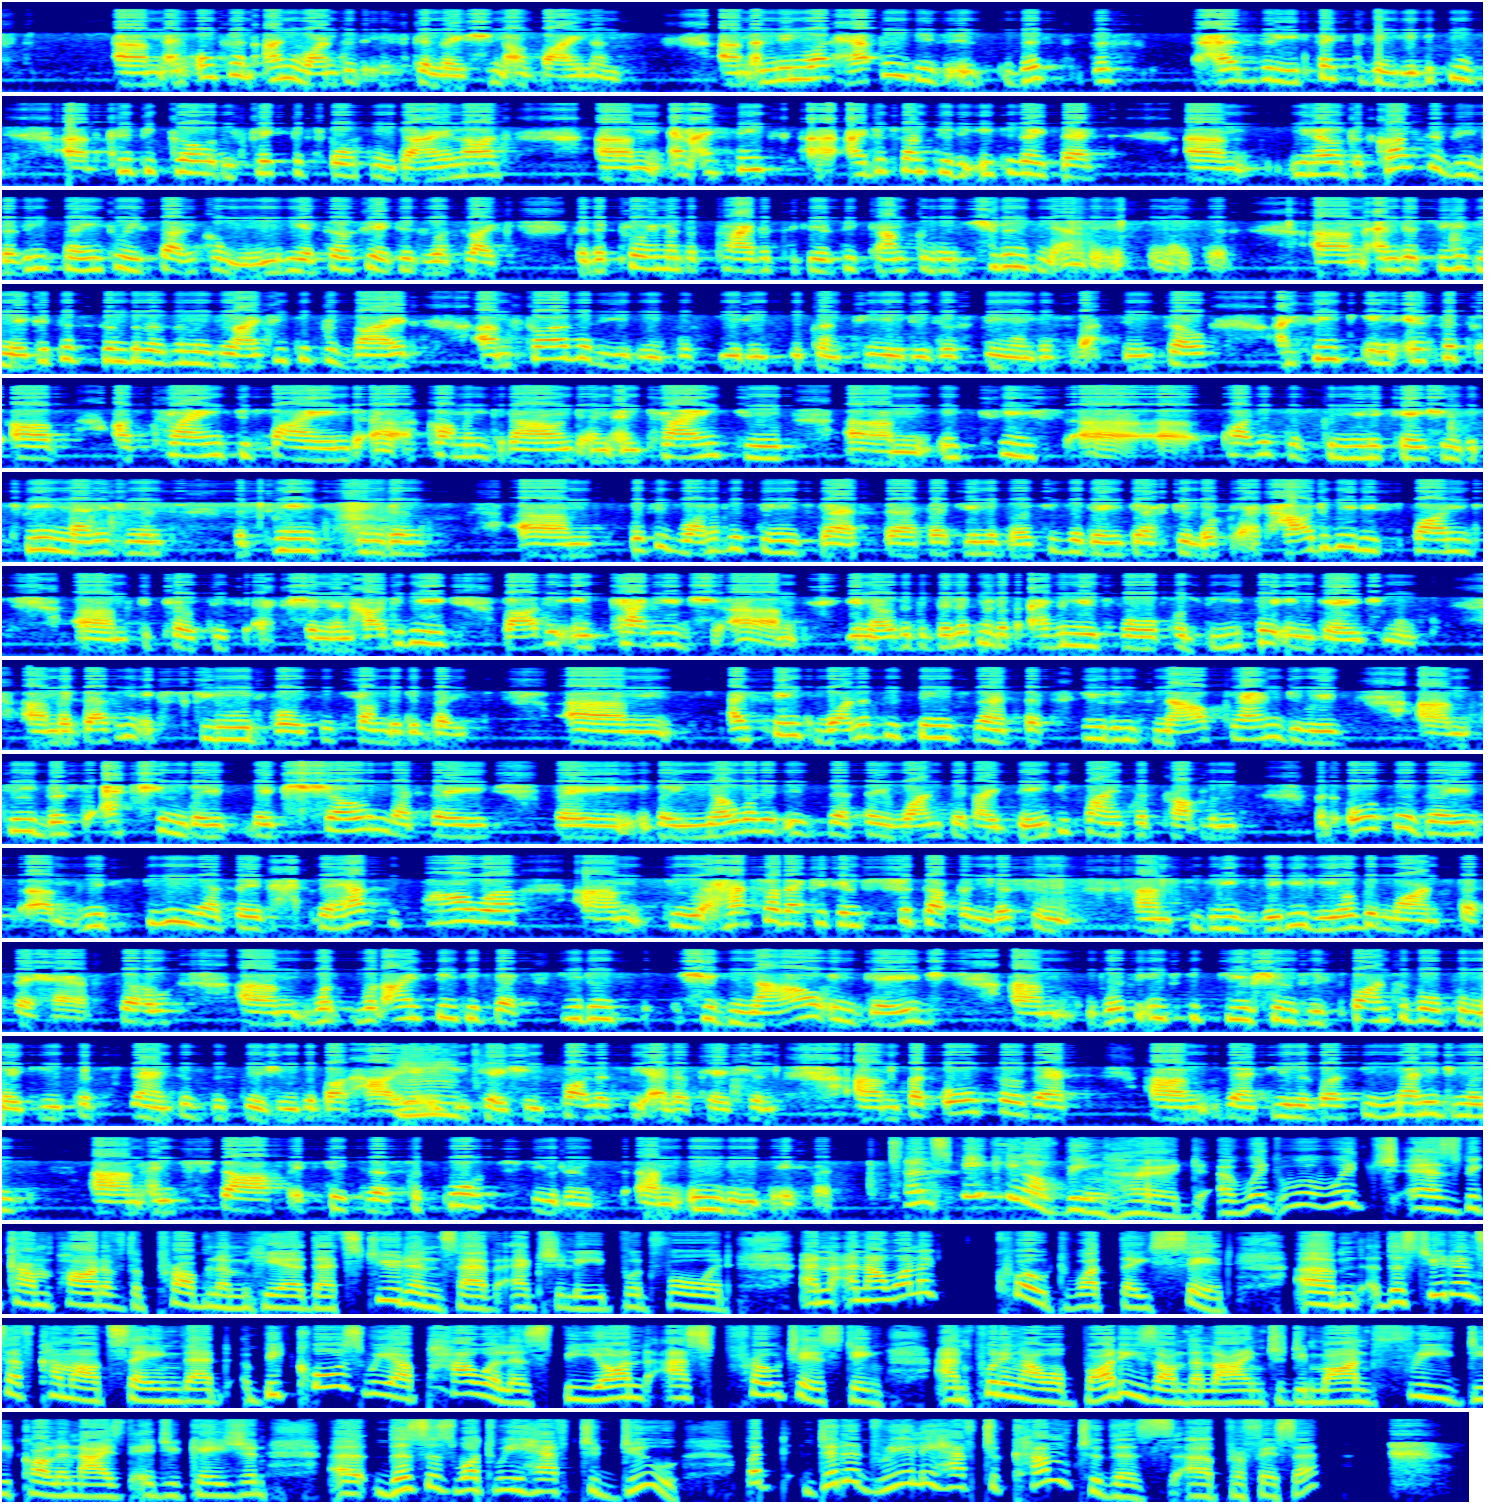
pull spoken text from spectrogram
um, and also an unwanted escalation of violence. Um, and then what happens is, is this, this has the effect of inhibiting uh, critical, reflective thought and dialogue. Um, and I think I just want to reiterate that um, you know, the cost of reliving painful historical memory associated with like the deployment of private security companies shouldn't be underestimated. Um, and that these negative symbolism is likely to provide um, further reasons for students to continue resisting and disrupting. So I think in efforts of, of trying to find uh, a common ground and, and trying to um, increase uh, uh, positive communication between management, between students, um, this is one of the things that, that, that, universities are going to have to look at. How do we respond um, to protest action and how do we rather encourage, um, you know, the development of avenues for, for deeper engagement um, that doesn't exclude voices from the debate. Um, I think one of the things that, that students now can do is um, through this action, they've, they've shown that they, they, they know what it is that they want, they've identified the problems, but also they um, we've seen that they've, they have the power um, to have South Africans sit up and listen um, to these very real demands that they have. So um, what, what I think is that students should now engage um, with institutions responsible for making substantive decisions about higher mm. education policy allocation, um, but also that, um, that university management um, and staff, etc., support students um, in these efforts. And speaking of being heard, uh, which, which, has become part of the problem here that students have actually put forward, and, and I want to quote what they said. Um, the students have come out saying that because we are powerless beyond us protesting and putting our bodies on the line to demand free decolonized education, uh, this is what we have to do. But did it really have to come to this, uh, Professor?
